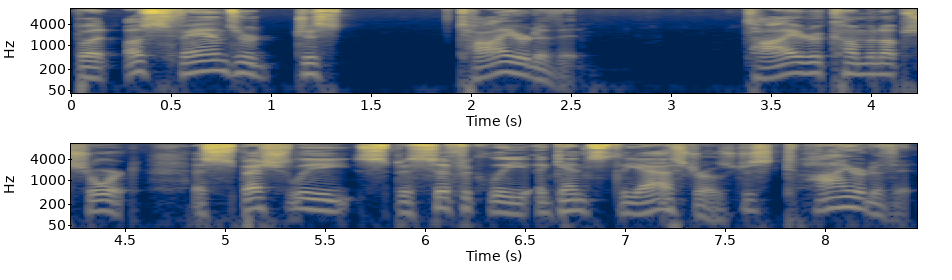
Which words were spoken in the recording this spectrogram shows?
but us fans are just tired of it. Tired of coming up short, especially specifically against the Astros. Just tired of it.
